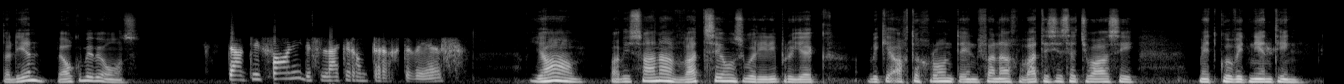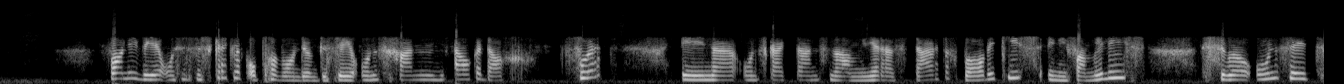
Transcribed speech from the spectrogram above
Daleen, welkom by ons. Dankie Fani, dis lekker om terug te wees. Ja, Babisana, wat sê ons oor hierdie projek? Bietjie agtergrond en vinnig, wat is die situasie met COVID-19? Fani, weer, ons is verskriklik opgewonde om te sê ons gaan elke dag voort en uh, ons kyk tans na meer as 30 babetjies en die families. So ons het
